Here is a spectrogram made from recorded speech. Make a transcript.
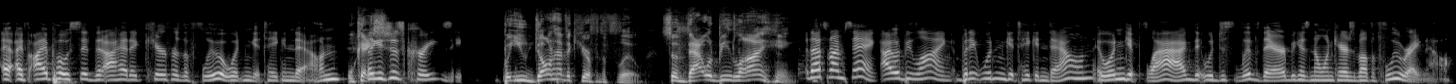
I, if I posted that I had a cure for the flu, it wouldn't get taken down. Okay, Like it's just crazy. but you don't have a cure for the flu. So that would be lying. That's what I'm saying. I would be lying, but it wouldn't get taken down. It wouldn't get flagged. It would just live there because no one cares about the flu right now.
